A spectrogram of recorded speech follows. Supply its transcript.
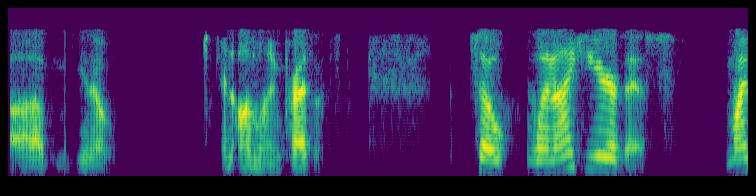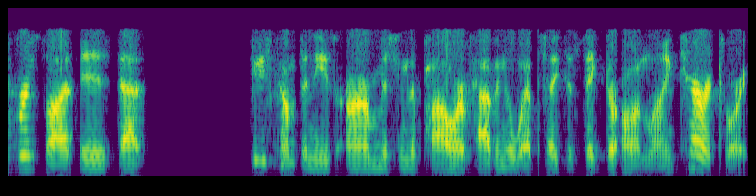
uh, you know, an online presence. So when I hear this, my first thought is that these companies are missing the power of having a website to stake their online territory.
